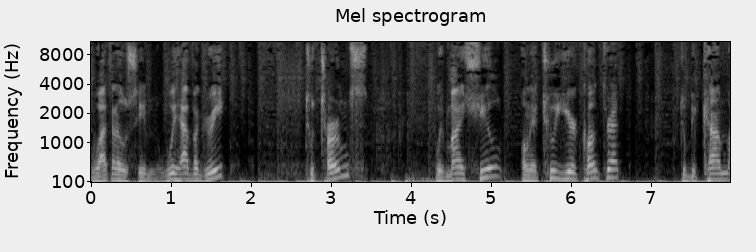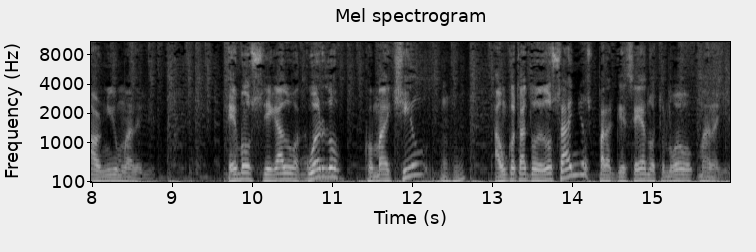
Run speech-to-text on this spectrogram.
voy a traducirlo, we have agreed to terms with My Shield on a two-year contract to become our new manager. Hemos llegado a acuerdo con Mike Shield a un contrato de dos años para que sea nuestro nuevo manager.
